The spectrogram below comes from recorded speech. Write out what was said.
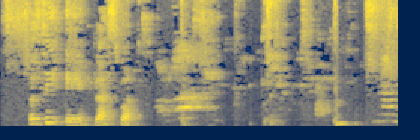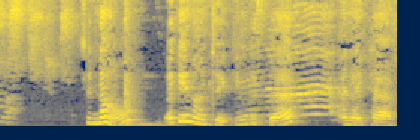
So CA plus 1. So now again I am taking this bag and I have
